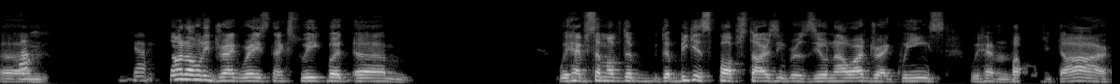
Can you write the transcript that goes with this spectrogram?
um, yeah. not only Drag Race next week, but um, we have some of the the biggest pop stars in Brazil now are drag queens. We have Mm. Pabllo Vittar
